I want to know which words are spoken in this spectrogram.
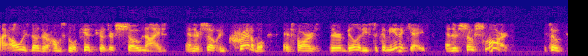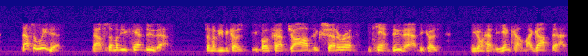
"I always know they're homeschool kids because they're so nice and they're so incredible as far as their abilities to communicate, and they're so smart. So that's what we did. Now, some of you can't do that. Some of you, because you both have jobs, et cetera, you can't do that because you don't have the income. I got that.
